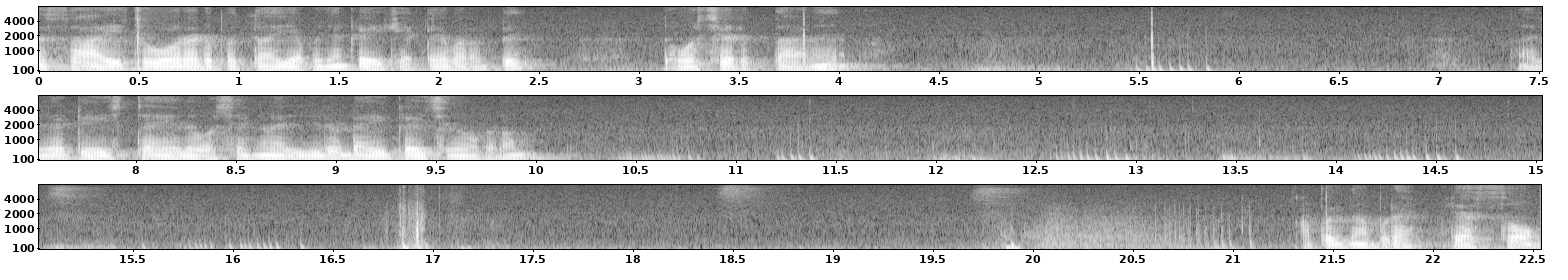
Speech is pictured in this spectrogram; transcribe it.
രസമായി ചോറടുപ്പത്തായി. അപ്പോൾ ഞാൻ കഴിക്കട്ടെ പറഞ്ഞിട്ട് ദോശ എടുത്താണ്. നല്ല ടേസ്റ്റായ ദോശങ്ങളെല്ലാം ഉണ്ടാക്കി കഴിച്ച് നോക്കണം. അപ്പോൾ നമ്മുടെ രസവും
